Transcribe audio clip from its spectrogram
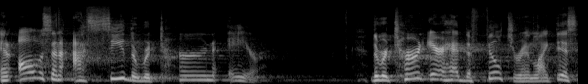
and all of a sudden, I see the return air. The return air had the filter in like this,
